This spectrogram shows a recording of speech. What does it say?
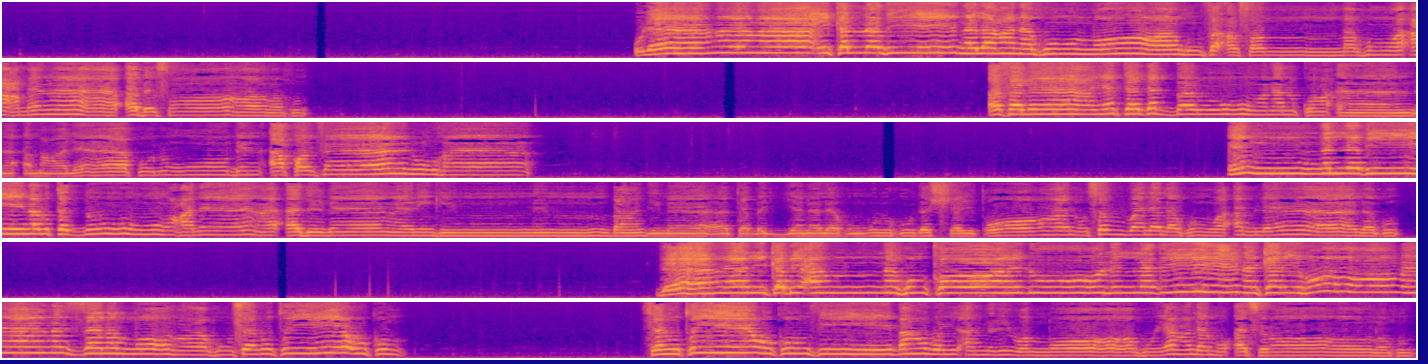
أولئك الذين لعنهم الله فأصمهم وأعمى أبصارهم. أفلا يتدبرون القرآن أم على قلوب أقفالها إن الذين ارتدوا على أدبارهم من بعد ما تبين لهم الهدى الشيطان سول لهم وأملى لهم. ذلك بأنهم قالوا للذين كرهوا الله سنطيعكم سنطيعكم في بعض الأمر والله يعلم أسرارهم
